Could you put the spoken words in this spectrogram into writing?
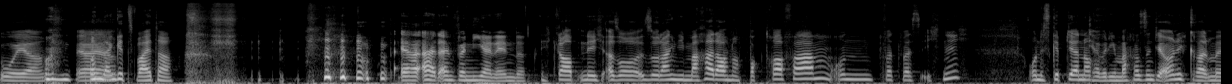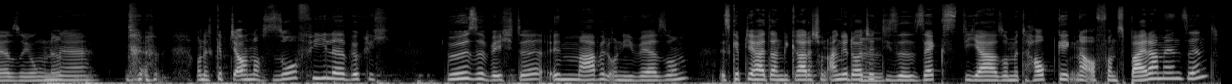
oh ja. Und, ja, und ja. dann geht's weiter. er hat einfach nie ein Ende. Ich glaube nicht. Also, solange die Macher da auch noch Bock drauf haben und was weiß ich nicht. Und es gibt ja noch. Ja, aber die Macher sind ja auch nicht gerade mehr so jung, ne? Nee. und es gibt ja auch noch so viele wirklich Bösewichte im Marvel-Universum. Es gibt ja halt dann, wie gerade schon angedeutet, Mhm. diese sechs, die ja so mit Hauptgegner auch von Spider-Man sind.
